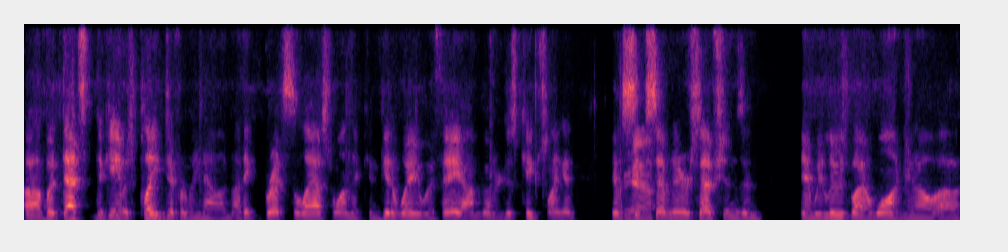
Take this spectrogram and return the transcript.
Uh, but that's the game is played differently now, and I think Brett's the last one that can get away with, hey, I'm going to just keep slinging, you know, six, yeah. seven interceptions, and and we lose by a one, you know, uh,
